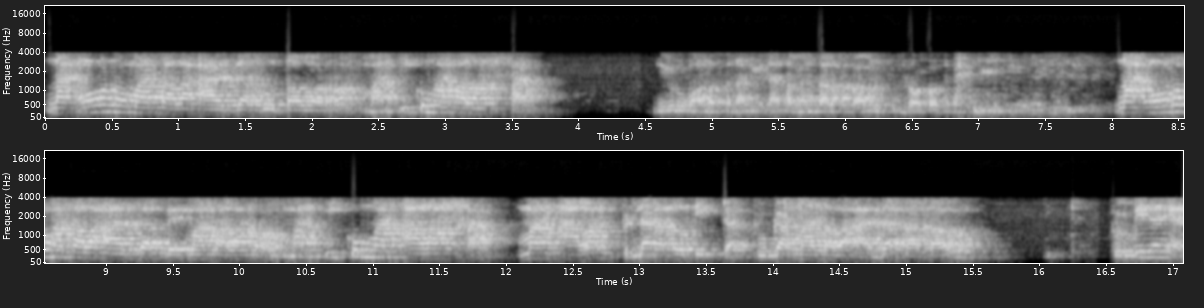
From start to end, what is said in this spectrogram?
Nak ngono masalah azab utawa rahmat, iku masalah hak. Ini rumah tenang kita, sama salah kamu rokok Nak ngono masalah azab masalah rahmat, itu masalah hak, masalah benar atau tidak, bukan masalah azab atau buktinya ya.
